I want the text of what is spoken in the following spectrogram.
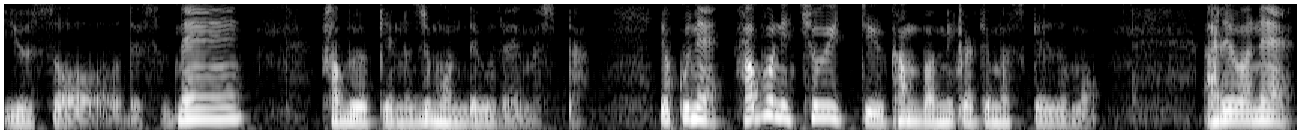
言うそうですね。ハブよけの呪文でございました。よくね、ハブに注意っていう看板見かけますけれども、あれはね、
